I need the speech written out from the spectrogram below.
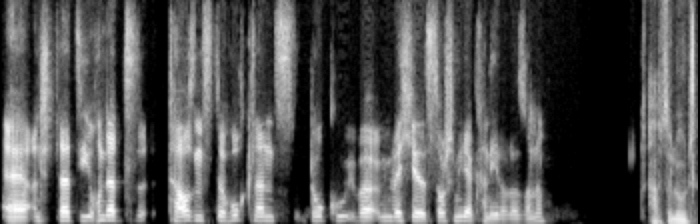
äh, anstatt die hunderttausendste Hochglanz-Doku über irgendwelche Social-Media-Kanäle oder so, ne? Absolut.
